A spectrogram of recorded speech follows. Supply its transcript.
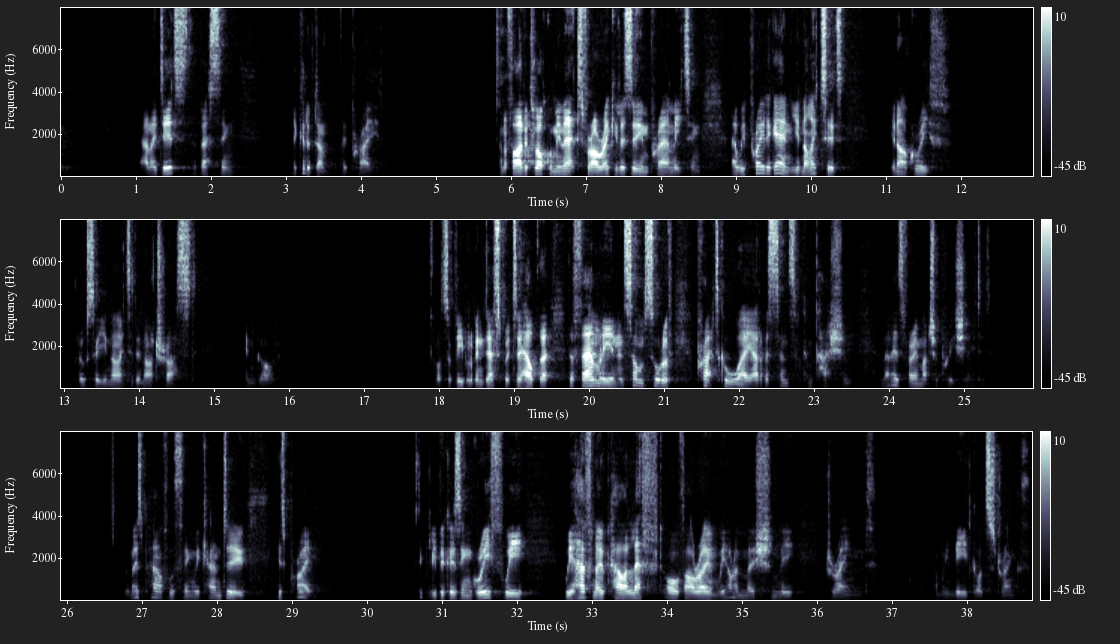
And they did the best thing they could have done they prayed. And at five o'clock, when we met for our regular Zoom prayer meeting, uh, we prayed again, united in our grief, but also united in our trust in God. Lots of people have been desperate to help the, the family in, in some sort of practical way out of a sense of compassion and that is very much appreciated. The most powerful thing we can do is pray, particularly because in grief we, we have no power left of our own. We are emotionally drained and we need God's strength.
